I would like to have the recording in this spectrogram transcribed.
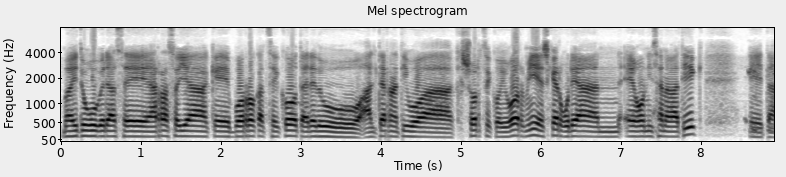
Baitugu beraz eh, arrazoiak eh, borrokatzeko eta eredu alternatiboak sortzeko igor, mi esker gurean egon izanagatik eta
